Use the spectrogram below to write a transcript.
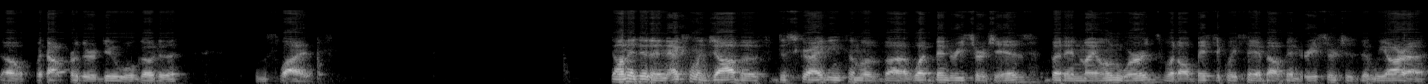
So without further ado, we'll go to some slides. Donna did an excellent job of describing some of uh, what Bend Research is, but in my own words, what I'll basically say about Bend Research is that we are a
